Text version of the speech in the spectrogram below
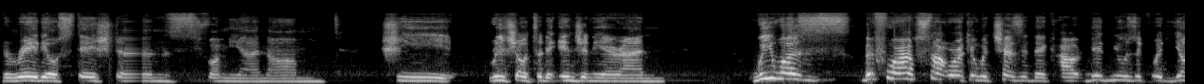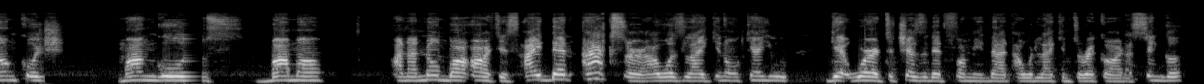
the radio stations for me and um she reached out to the engineer and we was before I start working with Chezidek, I did music with Young Kush, Mongoose, Bama, and a number of artists. I then asked her, I was like, you know, can you get word to Chezidek for me that I would like him to record a single?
